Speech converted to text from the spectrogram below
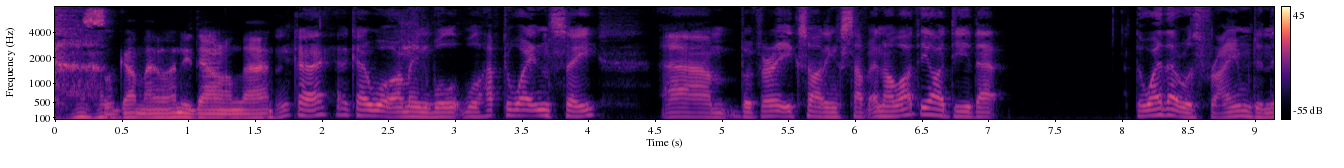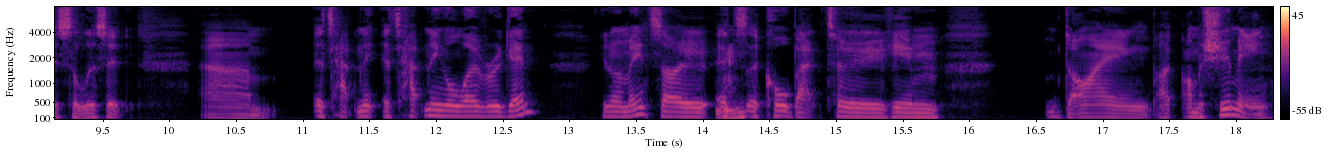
Still got my money down on that. Okay, okay. Well, I mean, we'll we'll have to wait and see. Um, but very exciting stuff, and I like the idea that the way that was framed in this solicit, um, it's happening. It's happening all over again. You know what I mean? So it's a callback to him dying. I, I'm assuming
